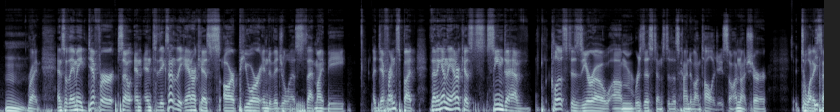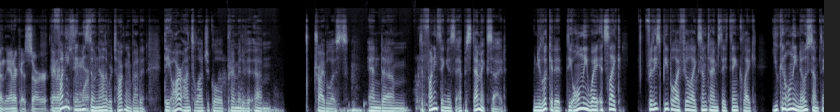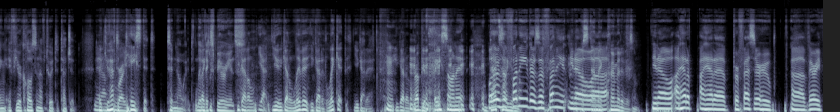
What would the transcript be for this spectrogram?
Hmm. Right. And so they may differ. So, and, and to the extent that the anarchists are pure individualists, that might be a difference. But then again, the anarchists seem to have close to zero um, resistance to this kind of ontology. So I'm not sure to what extent the anarchists are. The funny thing anymore. is, though, now that we're talking about it, they are ontological primitive um, tribalists. And um, the funny thing is the epistemic side. When you look at it, the only way it's like for these people, I feel like sometimes they think like you can only know something if you're close enough to it to touch it. Yeah. Like you have to Right. taste it to know it. Lived like experience. you gotta, yeah, you gotta live it. You gotta lick it. You gotta, you gotta rub your face on it. well, That's there's how a you know. funny, there's a funny, you know, epistemic uh, primitivism. you know, I had a I had a professor who uh, very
